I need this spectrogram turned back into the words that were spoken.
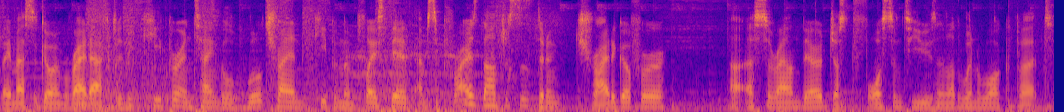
Laymass is going right after the Keeper, and Tangle will try and keep him in place there. I'm surprised the Huntresses didn't try to go for uh, a surround there, just force him to use another Windwalk, but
